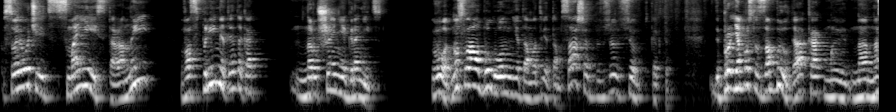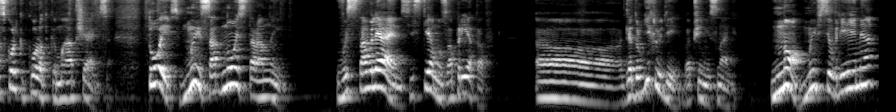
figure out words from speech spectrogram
в свою очередь, с моей стороны воспримет это как нарушение границ. Вот, но слава богу, он мне там в ответ там Саша, все, все как-то. Я просто забыл, да, как мы, на, насколько коротко мы общаемся. То есть мы с одной стороны выставляем систему запретов э, для других людей в общении с нами, но мы все время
